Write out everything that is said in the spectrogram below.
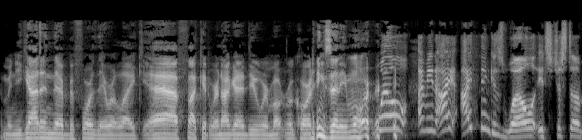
I mean, you got in there before they were like, "Yeah, fuck it, we're not going to do remote recordings anymore." well, I mean, I I think as well, it's just a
